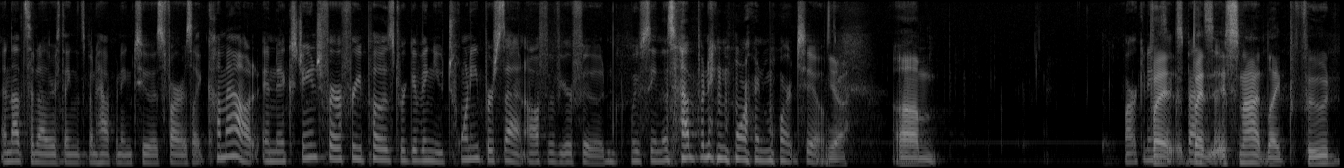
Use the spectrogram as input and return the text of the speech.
and that's another thing that's been happening too, as far as like, come out in exchange for a free post, we're giving you 20% off of your food. We've seen this happening more and more too. yeah Um, Marketing is but expensive. but it's not like food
